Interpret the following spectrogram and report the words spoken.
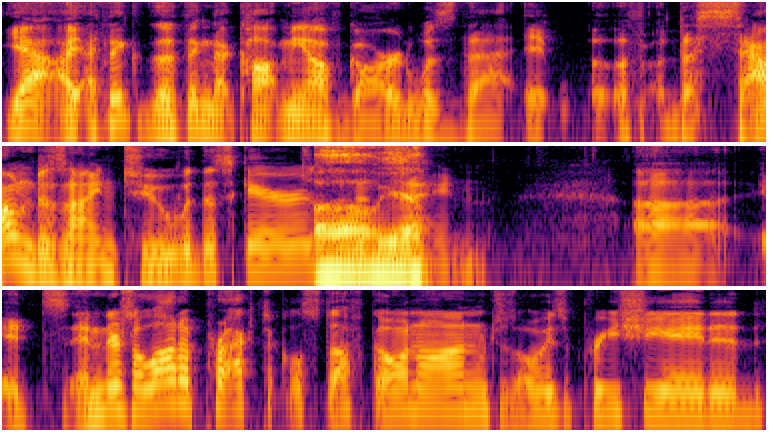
yeah, I, I, think the thing that caught me off guard was that it uh, the sound design too with the scares oh, insane. Yeah. Uh, it's and there's a lot of practical stuff going on, which is always appreciated.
